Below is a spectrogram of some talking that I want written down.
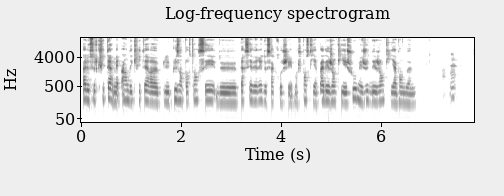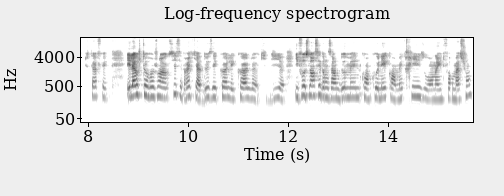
pas le seul critère, mais un des critères les plus importants, c'est de persévérer, de s'accrocher. Moi, je pense qu'il n'y a pas des gens qui échouent, mais juste des gens qui abandonnent. Tout à fait. Et là où je te rejoins aussi, c'est vrai qu'il y a deux écoles. L'école qui dit euh, il faut se lancer dans un domaine qu'on connaît, qu'on maîtrise, où on a une formation.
